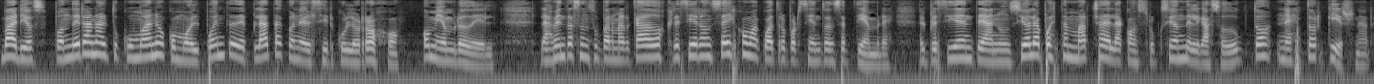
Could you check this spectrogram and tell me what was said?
Varios ponderan al tucumano como el puente de plata con el círculo rojo, o miembro de él. Las ventas en supermercados crecieron 6,4% en septiembre. El presidente anunció la puesta en marcha de la construcción del gasoducto Néstor Kirchner.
